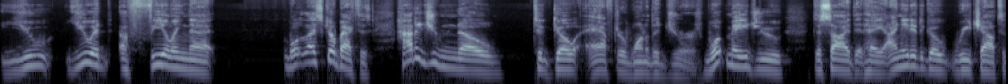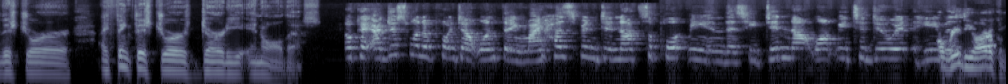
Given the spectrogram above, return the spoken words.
you you had a feeling that well, let's go back to this. How did you know to go after one of the jurors? What made you decide that, hey, I needed to go reach out to this juror? I think this juror's dirty in all this. Okay, I just want to point out one thing. My husband did not support me in this. He did not want me to do it. He oh, was, read the article.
